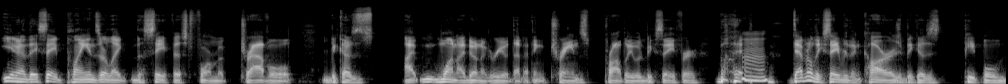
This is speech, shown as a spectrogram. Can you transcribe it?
you know they say planes are like the safest form of travel because I one I don't agree with that I think trains probably would be safer but Hmm. definitely safer than cars because people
